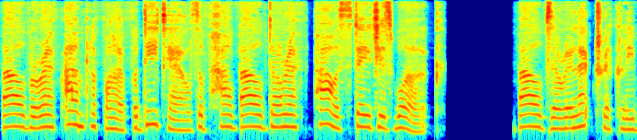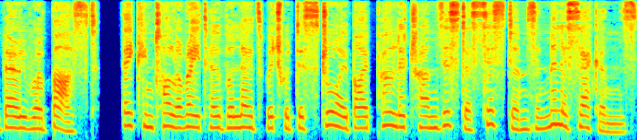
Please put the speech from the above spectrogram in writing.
valve RF amplifier for details of how valved RF power stages work. Valves are electrically very robust, they can tolerate overloads which would destroy bipolar transistor systems in milliseconds.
